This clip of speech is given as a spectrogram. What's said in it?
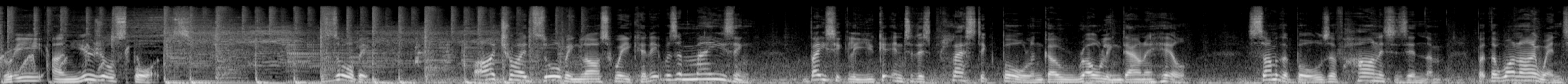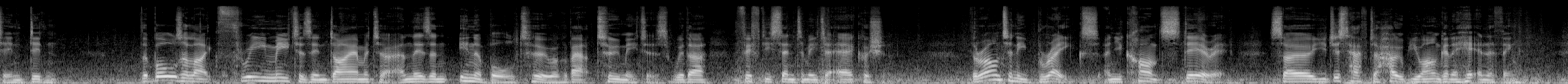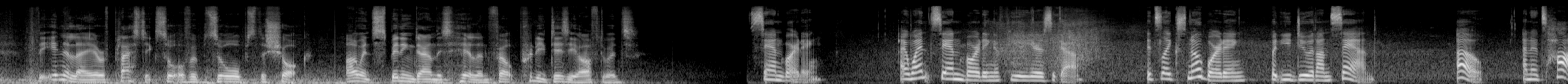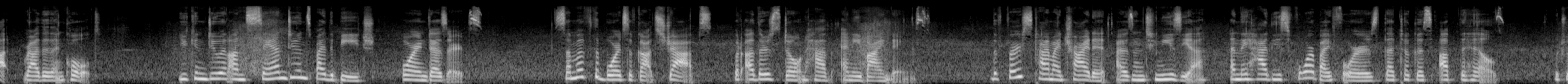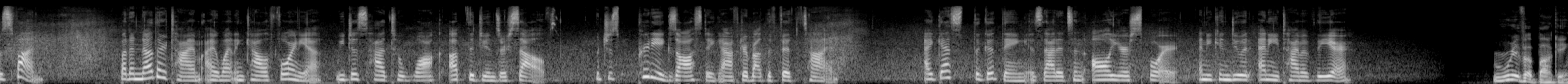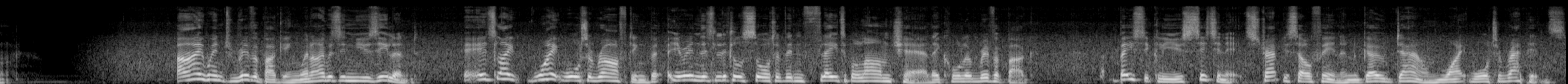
Three unusual sports. Zorbing. I tried zorbing last week and it was amazing. Basically, you get into this plastic ball and go rolling down a hill. Some of the balls have harnesses in them, but the one I went in didn't. The balls are like three meters in diameter, and there's an inner ball too of about two meters with a 50 centimeter air cushion. There aren't any brakes, and you can't steer it, so you just have to hope you aren't going to hit anything. The inner layer of plastic sort of absorbs the shock. I went spinning down this hill and felt pretty dizzy afterwards. Sandboarding. I went sandboarding a few years ago. It's like snowboarding, but you do it on sand. Oh, and it's hot rather than cold. You can do it on sand dunes by the beach or in deserts. Some of the boards have got straps, but others don't have any bindings. The first time I tried it, I was in Tunisia, and they had these 4x4s that took us up the hills, which was fun. But another time I went in California, we just had to walk up the dunes ourselves, which is pretty exhausting after about the fifth time. I guess the good thing is that it's an all year sport, and you can do it any time of the year. River bugging. I went river bugging when I was in New Zealand. It's like whitewater rafting, but you're in this little sort of inflatable armchair they call a river bug. Basically, you sit in it, strap yourself in, and go down whitewater rapids.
